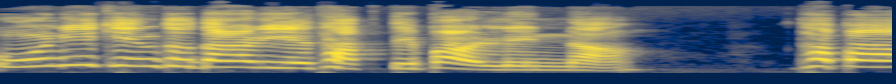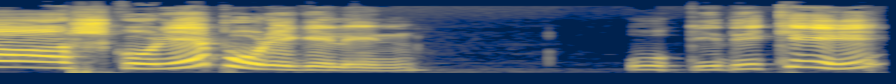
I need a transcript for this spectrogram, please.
উনি কিন্তু দাঁড়িয়ে থাকতে পারলেন না। ধপাস করে পড়ে গেলেন। ওকে দেখে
